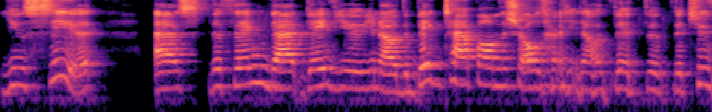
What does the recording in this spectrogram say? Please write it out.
you see it as the thing that gave you you know the big tap on the shoulder you know the the, the two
